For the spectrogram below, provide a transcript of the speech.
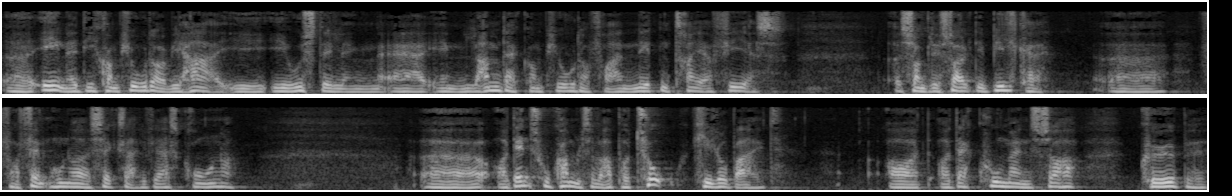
Øh, en af de computere, vi har i, i udstillingen, er en Lambda-computer fra 1983, øh, som blev solgt i Bilka øh, for 576 kroner. Øh, og dens hukommelse var på 2 kilobyte og, og der kunne man så købe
